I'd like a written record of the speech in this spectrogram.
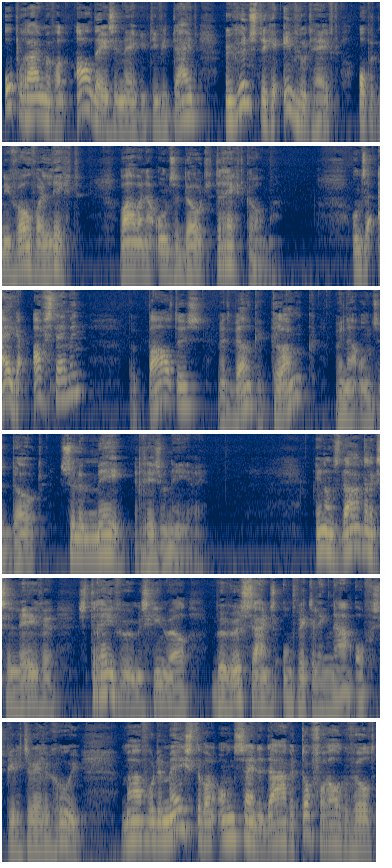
opruimen van al deze negativiteit een gunstige invloed heeft op het niveau van licht, waar we naar onze dood terechtkomen. Onze eigen afstemming bepaalt dus met welke klank we naar onze dood zullen mee resoneren. In ons dagelijkse leven streven we misschien wel bewustzijnsontwikkeling na of spirituele groei. Maar voor de meeste van ons zijn de dagen toch vooral gevuld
